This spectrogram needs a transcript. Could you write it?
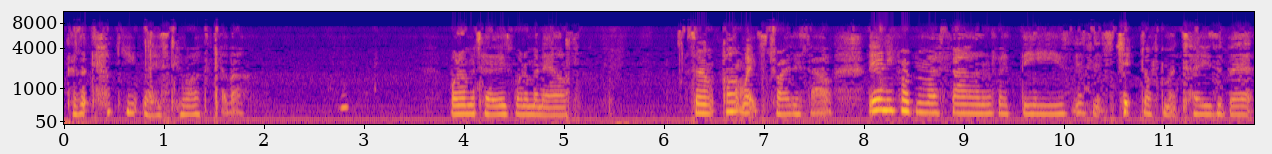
Because look how cute those two are together. One on my toes, one on my nails. So can't wait to try this out. The only problem I found with these is it's chipped off my toes a bit.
